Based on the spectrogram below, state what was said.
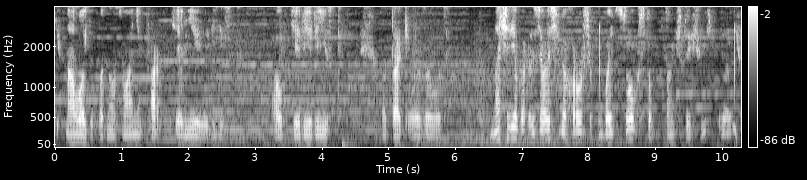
технологии под названием артиллерист. Артиллерист. Вот так его зовут. Значит я взял себе хороших бойцов стоп потом что-то еще есть придачу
